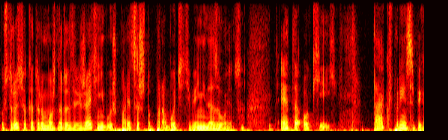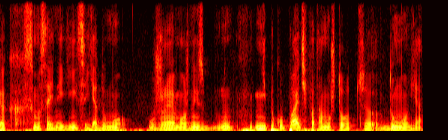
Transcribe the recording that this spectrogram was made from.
устройство, которое можно разряжать и не будешь париться, что по работе тебе не дозвонится. Это окей. Так, в принципе, как самостоятельная единица, я думаю, уже можно из, ну, не покупать, потому что вот э, думал я,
